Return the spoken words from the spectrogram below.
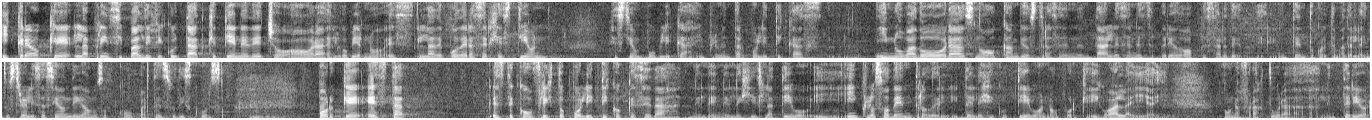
y creo que la principal dificultad que tiene, de hecho, ahora el gobierno es la de poder hacer gestión gestión pública, implementar políticas innovadoras, ¿no? cambios trascendentales en este periodo, a pesar del intento con el tema de la industrialización, digamos, como parte de su discurso. Porque esta, este conflicto político que se da en el, legislativo e incluso dentro del, del, ejecutivo, ¿no? porque igual ahí hay una fractura al interior,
